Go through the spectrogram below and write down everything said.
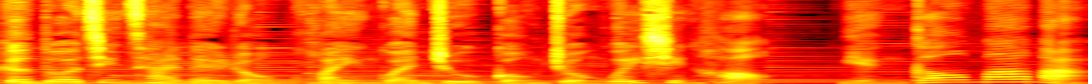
更多精彩内容，欢迎关注公众微信号“年糕妈妈”。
